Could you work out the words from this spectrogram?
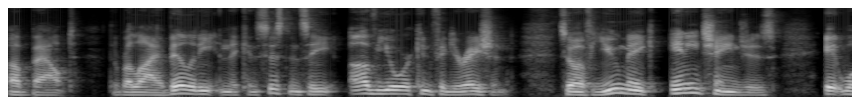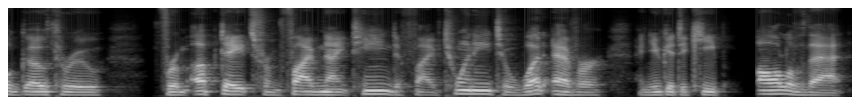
about the reliability and the consistency of your configuration. So if you make any changes, it will go through from updates from 519 to 520 to whatever, and you get to keep all of that.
